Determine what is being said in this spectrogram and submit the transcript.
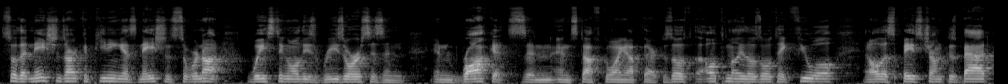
so that nations aren't competing against nations so we're not wasting all these resources and and rockets and and stuff going up there because ultimately those will take fuel and all the space junk is bad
